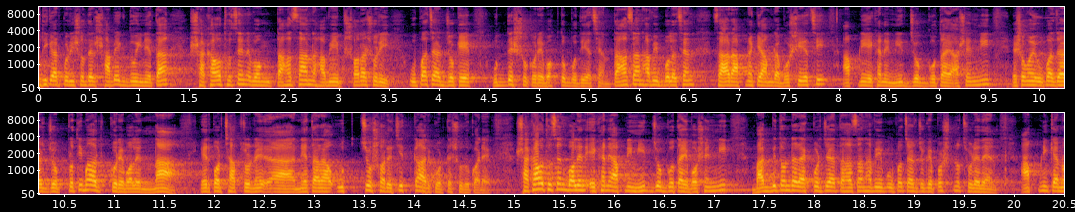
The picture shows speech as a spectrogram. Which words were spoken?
অধিকার পরিষদের সাবেক দুই নেতা শাখাওয়াত হোসেন এবং তাহসান হাবিব সরাসরি উপাচার্যকে উদ্দেশ্য করে বক্তব্য দিয়েছেন। তাহসান হাবিব বলেছেন, স্যার, আপনাকে আমরা বসিয়েছি, আপনি এখানে নিজ যোগ্যতায় আসেননি। এ সময় উপাচার্য প্রতিবাদ করে বলেন, না। এরপর ছাত্র নেতারা উচ্চ স্বরে চিৎকার করতে শুরু করে। শাখাওয়াত হোসেন বলেন, এখানে আপনি নিজ যোগ্যতায় বসেননি। বাগবিতণ্ডার এক পর্যায়ে তাহসান হাবিব উপাচার্যকে প্রশ্ন ছুড়ে দেন, আপনি কেন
